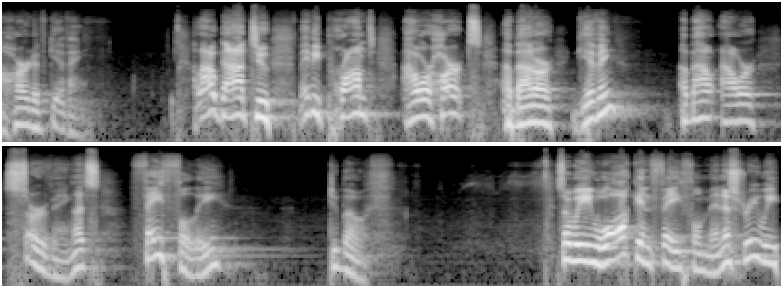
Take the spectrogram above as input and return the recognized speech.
a heart of giving. Allow God to maybe prompt our hearts about our giving, about our serving. Let's faithfully do both. So we walk in faithful ministry, we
